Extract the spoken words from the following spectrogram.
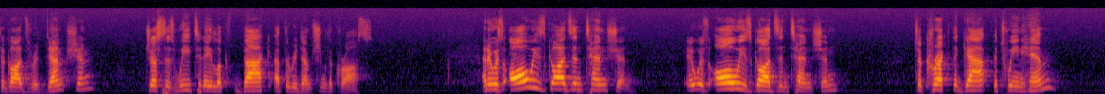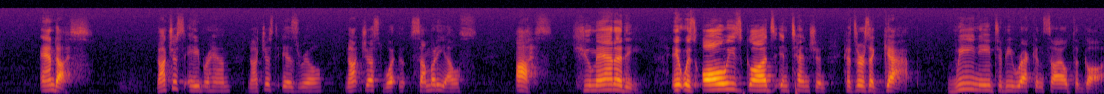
to God's redemption, just as we today look back at the redemption of the cross. And it was always God's intention, it was always God's intention to correct the gap between him and us. Not just Abraham, not just Israel, not just what somebody else, us, humanity. It was always God's intention because there's a gap. We need to be reconciled to God.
